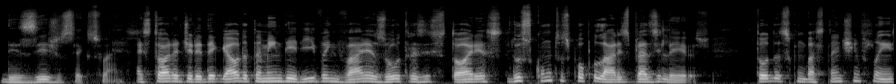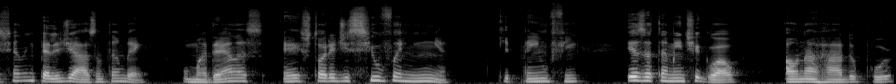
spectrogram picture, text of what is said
desejos sexuais. A história de Heredegalda também deriva em várias outras histórias dos contos populares brasileiros, todas com bastante influência em Pele de Asno também. Uma delas é a história de Silvaninha, que tem um fim exatamente igual ao narrado por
